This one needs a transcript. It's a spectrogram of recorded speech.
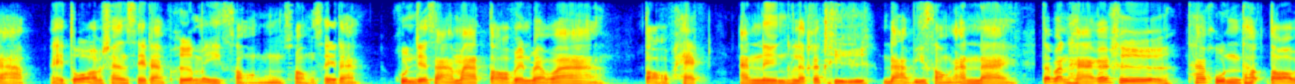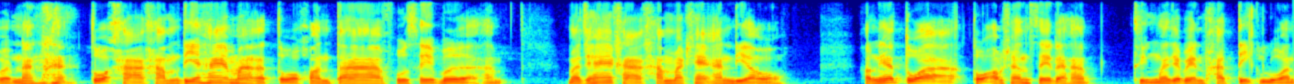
ดาบไอตัว option set เพิ่มมาอีก2 2เซตอะคุณจะสามารถต่อเป็นแบบว่า ต่อแพ็คอันหนึ่งแล้วก็ถือดาบอีก 2 อันได้ แต่ปัญหาก็คือถ้าคุณต่อแบบนั้นตัวขาค้ำที่ให้มากับตัว Quanta Full Saber อะครับ มันจะให้ขาค้ำมาแค่อันเดียวคราวนี้ตัวตัว option set อะครับ ถึงมันจะเป็นพลาสติกล้วน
